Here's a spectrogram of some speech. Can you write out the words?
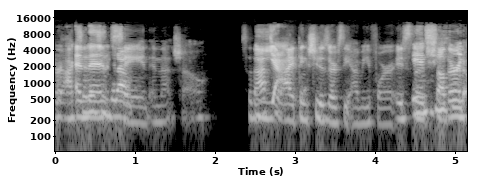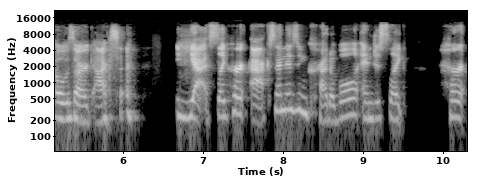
her accent then is what I- insane in that show so that's Yeah. what i think she deserves the emmy for is the And southern like- ozark accent Yes, like her accent is incredible and just like her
